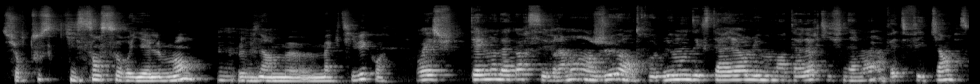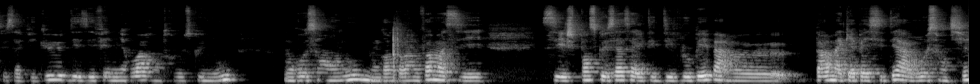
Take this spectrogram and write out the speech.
sur tout ce qui sensoriellement vient m'activer, quoi. Ouais, je suis tellement d'accord. C'est vraiment un jeu entre le monde extérieur, le monde intérieur qui finalement, en fait, fait qu'un parce que ça fait que des effets miroirs entre ce que nous, on ressent en nous. Donc, encore une fois, moi, c'est, c'est, je pense que ça, ça a été développé par, euh, par ma capacité à ressentir.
